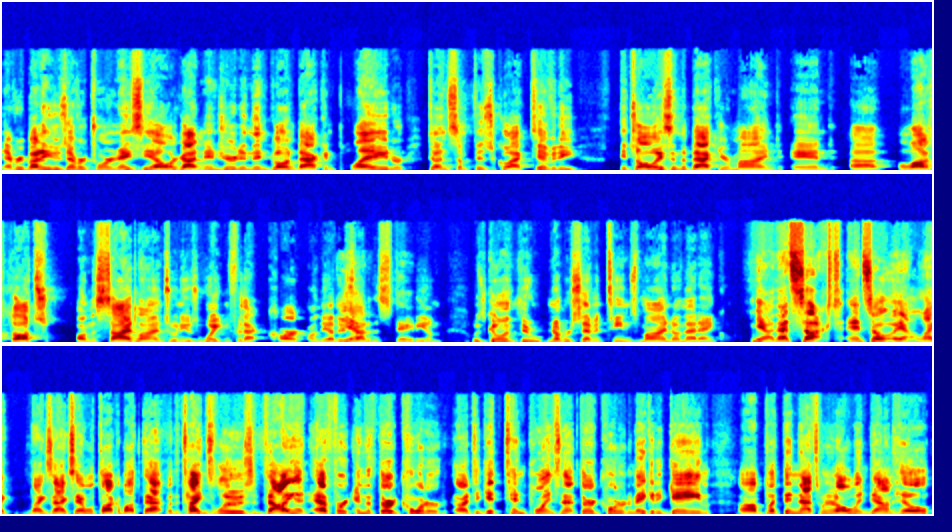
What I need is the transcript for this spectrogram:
everybody who's ever torn an ACL or gotten injured and then gone back and played or done some physical activity, it's always in the back of your mind. And uh, a lot of thoughts on the sidelines when he was waiting for that cart on the other yeah. side of the stadium was going through number 17's mind on that ankle. Yeah, that sucked. And so, yeah, like like Zach said, we'll talk about that. But the Titans lose. Valiant effort in the third quarter uh, to get 10 points in that third quarter to make it a game. Uh, but then that's when it all went downhill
